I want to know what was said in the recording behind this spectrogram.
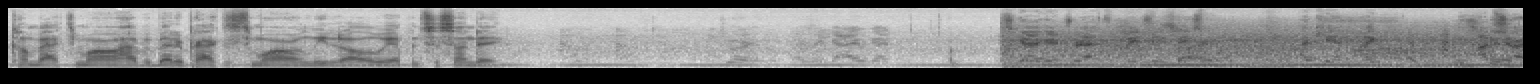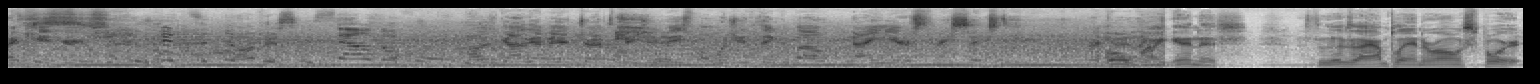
come back tomorrow, have a better practice tomorrow, and lead it all the way up into Sunday. This guy got drafted Major League Baseball. I can't. I, I'm sorry, I can't hear you. Obviously. Sal, go for it. I was guy got drafted Major League Baseball. What'd you think about nine years, 360? Oh my goodness, it looks like I'm playing the wrong sport.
